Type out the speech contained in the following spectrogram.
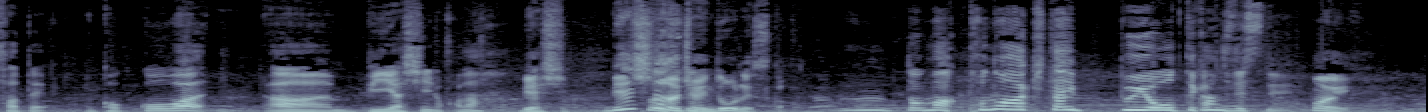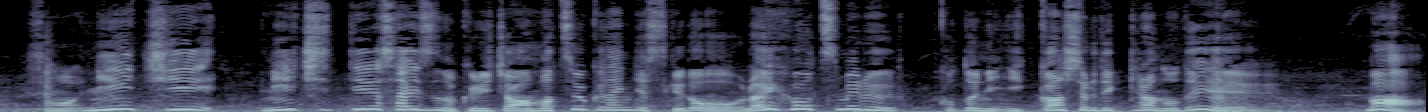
さて、ここは、あー B や C のかな？ビアシビアシのうちにどうですか？うんと、まあ、この秋タイプ用って感じですね。はいその、21、21っていうサイズのクリーチャーはあんま強くないんですけど、ライフを詰めることに一貫してるデッキなので、まあ、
